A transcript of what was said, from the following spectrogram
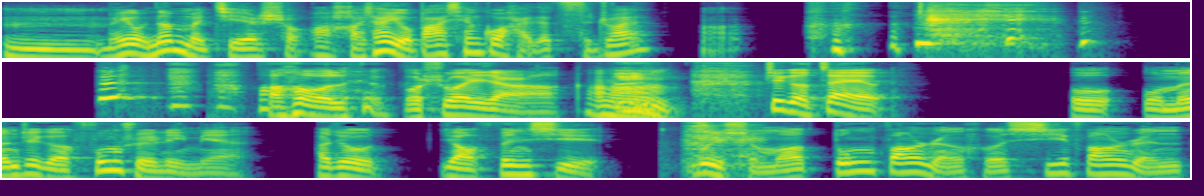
嗯没有那么接受啊，好像有八仙过海的瓷砖啊。好，我我说一下啊 这个在我我们这个风水里面，他就要分析为什么东方人和西方人。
